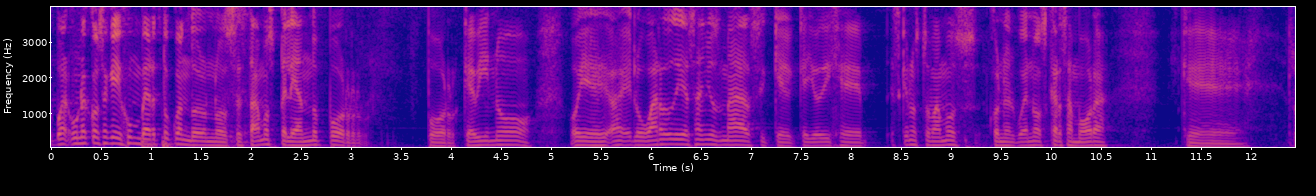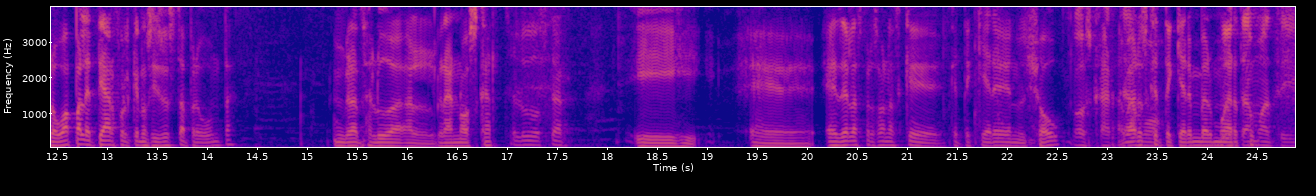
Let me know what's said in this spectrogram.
Bueno, una cosa que dijo Humberto cuando nos estábamos peleando por, por qué vino. Oye, ay, lo guardo 10 años más. Y que, que yo dije, es que nos tomamos con el buen Oscar Zamora. Que lo voy a paletear, fue el que nos hizo esta pregunta. Un gran saludo al gran Oscar. Saludos, Oscar. Y eh, es de las personas que, que te quiere en el show. Oscar, te Hay varios amo. que te quieren ver muerto. Te amo a ti.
